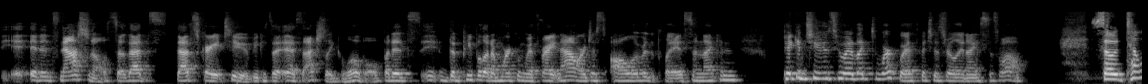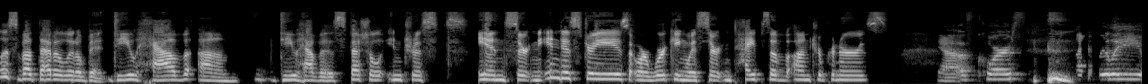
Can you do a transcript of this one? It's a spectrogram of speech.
it, it's national so that's that's great too because it's actually global but it's it, the people that i'm working with right now are just all over the place and i can pick and choose who i'd like to work with which is really nice as well so tell us about that a little bit. Do you have um, do you have a special interests in certain industries or working with certain types of entrepreneurs? Yeah, of course. I really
